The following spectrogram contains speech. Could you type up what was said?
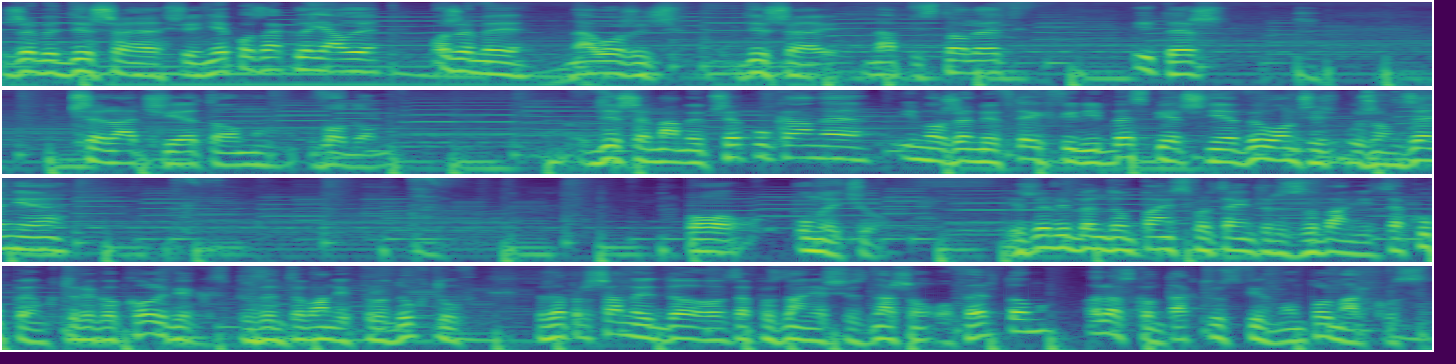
Żeby dysze się nie pozaklejały, możemy nałożyć dyszę na pistolet i też przelać je tą wodą. Dysze mamy przepłukane i możemy w tej chwili bezpiecznie wyłączyć urządzenie po umyciu. Jeżeli będą Państwo zainteresowani zakupem któregokolwiek z prezentowanych produktów, to zapraszamy do zapoznania się z naszą ofertą oraz kontaktu z firmą Polmarkus.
